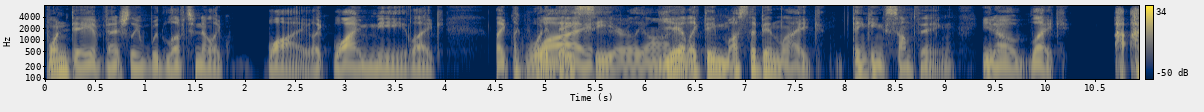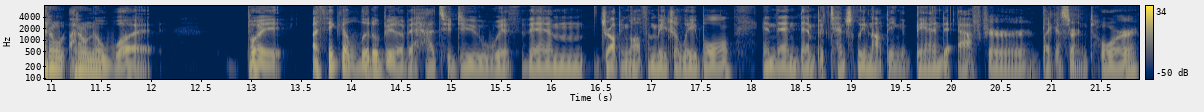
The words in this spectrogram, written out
one day eventually would love to know like why, like why me, like like like, what did they see early on? Yeah, like they must have been like thinking something, you know, like I, don't I don't know what, but I think a little bit of it had to do with them dropping off a major label and then them potentially not being a band after like a certain tour.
